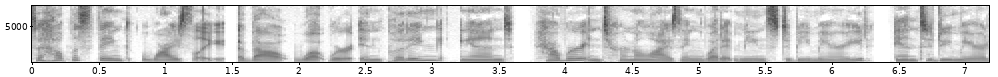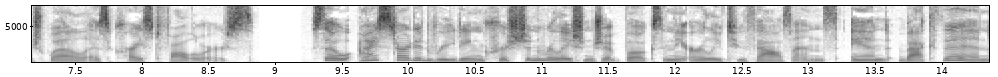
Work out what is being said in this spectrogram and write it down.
to help us think wisely about what we're inputting and how we're internalizing what it means to be married and to do marriage well as Christ followers. So, I started reading Christian relationship books in the early 2000s, and back then,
